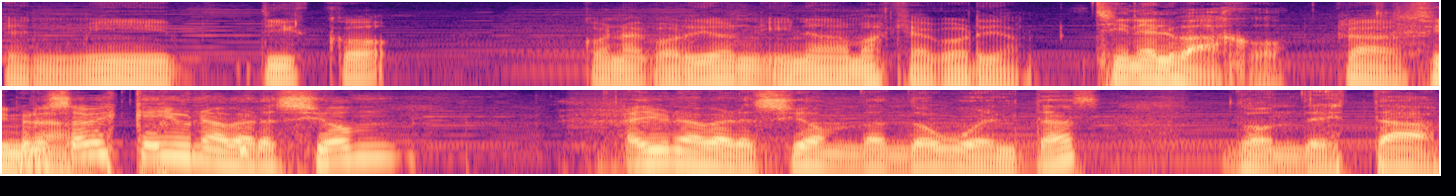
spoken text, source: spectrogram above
en mi disco con acordeón y nada más que acordeón. Sin el bajo. Claro, sin Pero nada. sabes que hay una versión, hay una versión dando vueltas donde está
